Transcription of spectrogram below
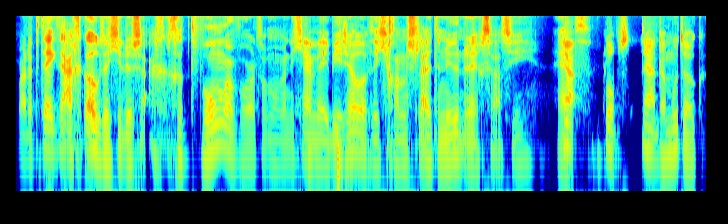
Maar dat betekent eigenlijk ook dat je dus eigenlijk gedwongen wordt op het moment dat jij een WBSO hebt. Dat je gewoon een sluitende urenregistratie hebt. Klopt. Ja, dat moet ook.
